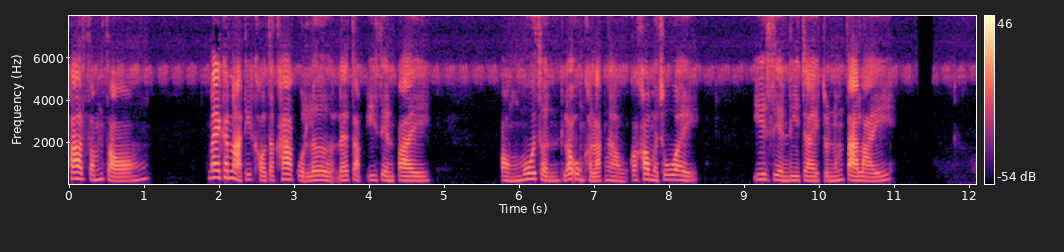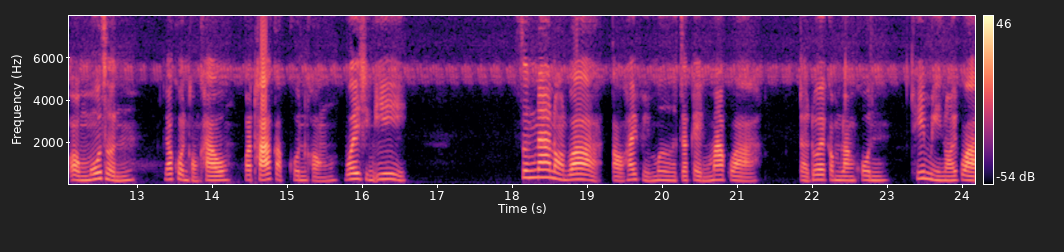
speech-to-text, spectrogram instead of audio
พลาดซ้ำสอง ในขณะที่เขาจะฆ่ากวนเลอร์และจับอีเซียนไปอ่องมู่เฉินและองคลักษ์เงาก็เข้ามาช่วย อีเซียนดีใจจนน้ำตาไหลอ่องมู่เฉินและคนของเขาปะทะกับคนของเว่ยชิงอี้ ซึ่งแน่นอนว่าต่อให้ฝีมือจะเก่งมากกว่า แต่ด้วยกำลังคนที่มีน้อยกว่า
